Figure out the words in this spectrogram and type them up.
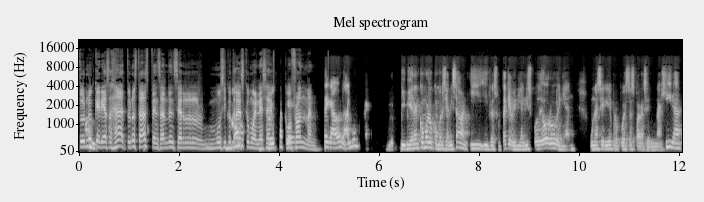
tú no querías, ajá, tú no estabas pensando en ser músico otra vez como en ese, como frontman. Pegado el álbum vivieran cómo lo comercializaban y, resulta que venía el disco de oro, venían una serie de propuestas para hacer una gira,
